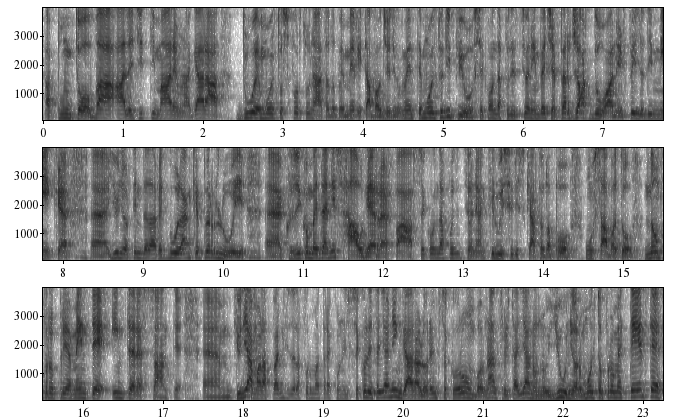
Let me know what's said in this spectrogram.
appunto va a legittimare una gara 2 molto sfortunata dove meritava oggettivamente molto di più. Seconda posizione invece per Jack Duan il figlio di Mick eh, junior team della Red Bull anche per lui eh, così come Dennis Hauger fa seconda posizione anche lui si riscatta dopo un sabato non propriamente interessante. Eh, chiudiamo la parentesi della Forma 3 con con il secondo italiano in gara, Lorenzo Corombo, un altro italiano, uno junior molto promettente,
